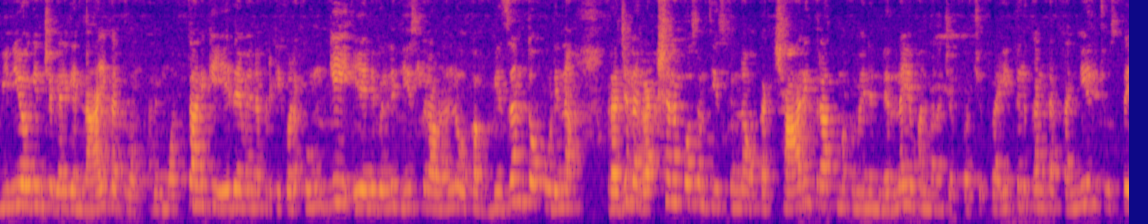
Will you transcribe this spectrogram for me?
వినియోగించగలిగే నాయకత్వం అలాగే మొత్తానికి ఏదేమైనప్పటికీ కూడా కుంకి ఏనుగుల్ని తీసుకురావడంలో ఒక విజన్తో కూడిన ప్రజల రక్షణ కోసం తీసుకున్న ఒక చారిత్రాత్మకమైన నిర్ణయం అని మనం చెప్పుకోవచ్చు. రైతుల కంట కన్నీరు చూస్తే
